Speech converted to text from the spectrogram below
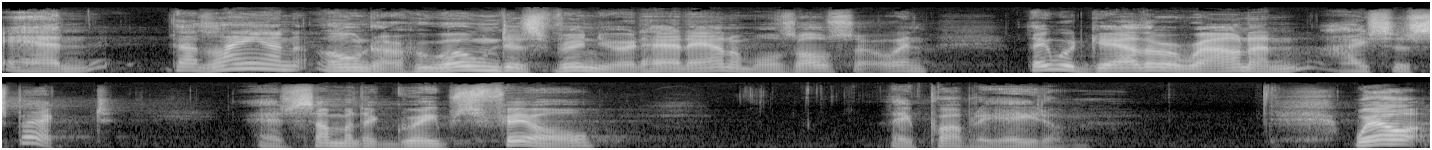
and the landowner who owned this vineyard had animals also, and they would gather around, and I suspect as some of the grapes fell, they probably ate them. Well,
